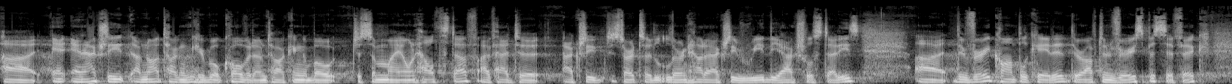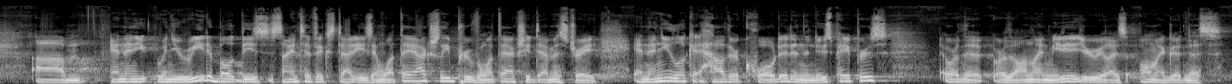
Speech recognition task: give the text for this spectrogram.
Uh, and, and, actually, I'm not talking here about COVID. I'm talking about just some of my own health stuff. I've had to actually start to learn how to actually read the actual studies. Uh, they're very complicated. They're often very specific. Um, and then you, when you read about these scientific studies and what they actually prove and what they actually demonstrate, and then you look at how they're quoted in the newspapers or the or the online media, you realize, oh my goodness.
